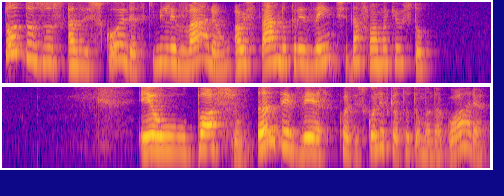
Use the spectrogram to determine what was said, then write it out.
todas as escolhas que me levaram ao estar no presente da forma que eu estou eu posso antever com as escolhas que eu estou tomando agora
